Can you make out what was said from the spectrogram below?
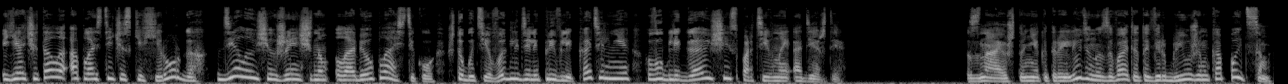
Я читала о пластических хирургах, делающих женщинам лабиопластику, чтобы те выглядели привлекательнее в облегающей спортивной одежде. Знаю, что некоторые люди называют это верблюжьим копытцем.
